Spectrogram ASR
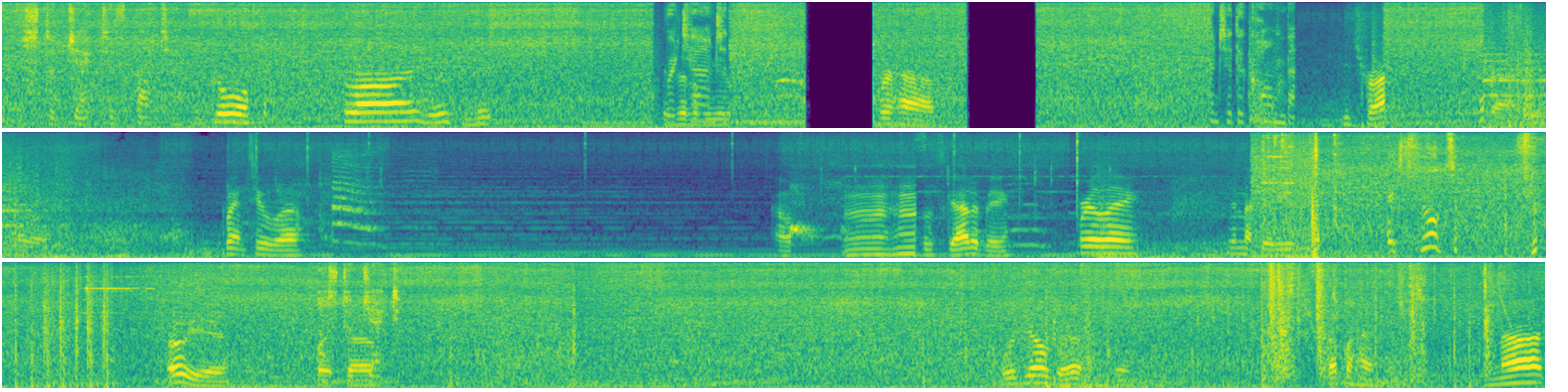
Lost objective butter. Go fly with me. Return to Never have. into the combat. He tried. Yeah. Went too low. Oh. Mm-hmm. It's gotta be. Really? They're not good either. Exfiltern! Oh yeah. Lost uh, objective. Where'd y'all go? Up behind me. Not.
